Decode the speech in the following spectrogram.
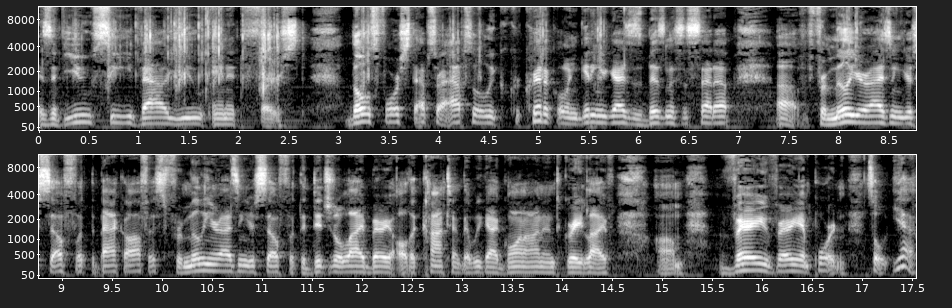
is if you see value in it first. those four steps are absolutely critical in getting you guys' businesses set up, uh, familiarizing yourself with the back office, familiarizing yourself with the digital library, all the content that we got going on into Great Life. Um, very, very important. So yeah,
